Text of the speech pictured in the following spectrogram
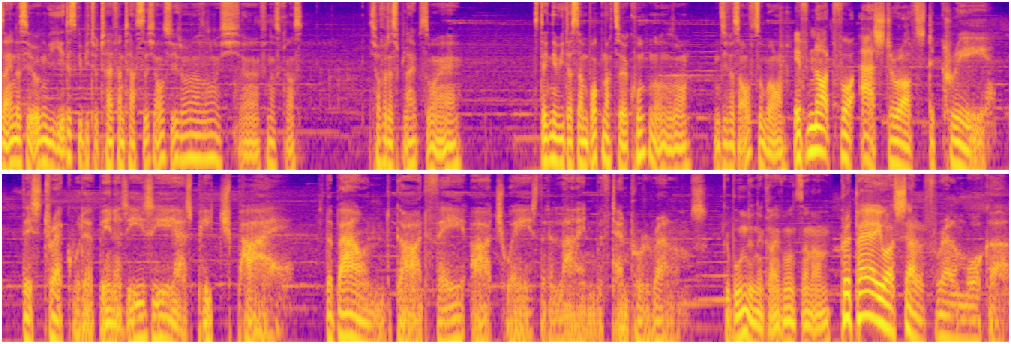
Sein, dass hier irgendwie jedes Gebiet total fantastisch aussieht oder so? Ich äh, finde das krass. Ich hoffe, das bleibt so, ey. Was denken ihr, wie das dann Bock macht zu erkunden und so? Und sich was aufzubauen? If not for Astaroth's decree, this trek would have been as easy as peach pie. The bound guard Fey archways that align with temporal realms. Gebundene greifen uns dann an. Prepare yourself, Realm Walker.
